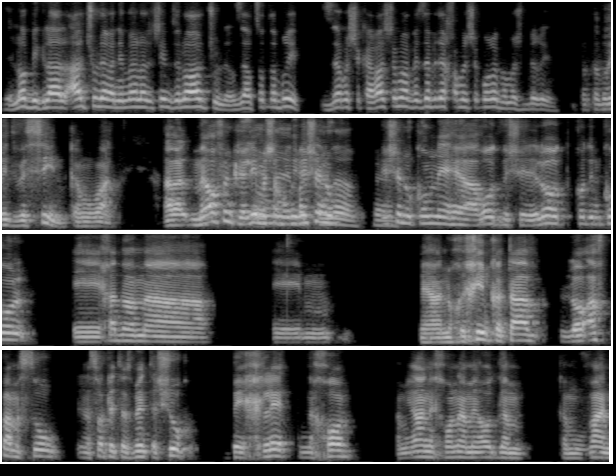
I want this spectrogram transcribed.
זה לא בגלל אלטשולר, אני אומר לאנשים זה לא אלטשולר, זה ארצות הברית, זה מה שקרה שם וזה בדרך כלל מה שקורה במשברים. ארצות הברית וסין כמובן, אבל מאופן כללי מה שאנחנו אומרים, יש, כן. יש לנו כל מיני הערות ושאלות, קודם כל אה, אחד מה, מה, אה, מהנוכחים כתב לא אף פעם אסור לנסות לתזמן את השוק, בהחלט נכון, אמירה נכונה מאוד גם כמובן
